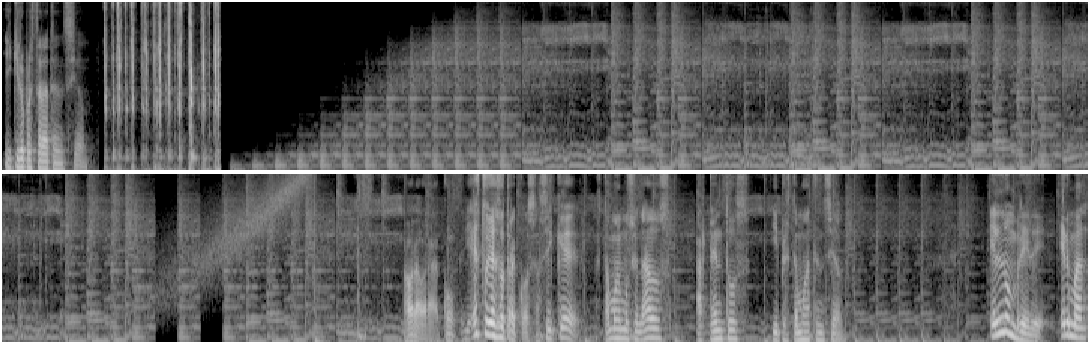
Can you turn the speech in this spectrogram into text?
y quiero prestar atención. Ahora, ahora, esto ya es otra cosa, así que estamos emocionados, atentos y prestemos atención. El nombre de Hermann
